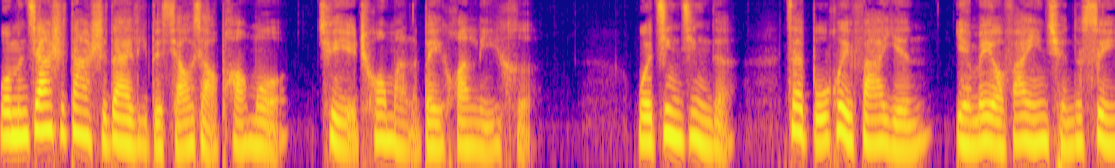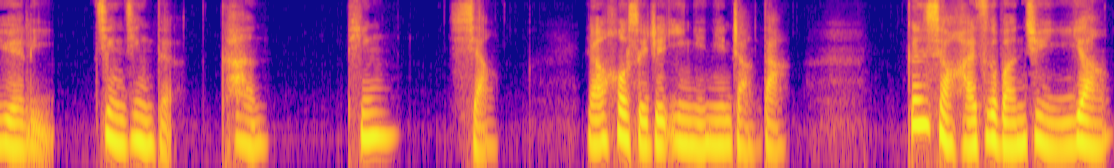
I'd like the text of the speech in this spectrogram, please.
我们家是大时代里的小小泡沫，却也充满了悲欢离合。”我静静的，在不会发言也没有发言权的岁月里，静静的看、听、想，然后随着一年年长大，跟小孩子的玩具一样，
